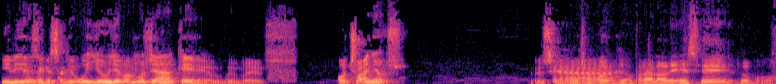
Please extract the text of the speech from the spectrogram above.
y desde que salió Wii U llevamos ya, ¿qué? ¿Ocho años? O Luego saco sea, yo para la DS, luego...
